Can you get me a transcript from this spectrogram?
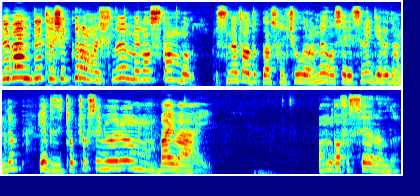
Ve ben de teşekkür amaçlı Melon İstanbul Sinet aldıktan sonra Çıldıran Melon serisine geri döndüm. Hepinizi çok çok seviyorum. Bay bay. Onun kafası yarıldı.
